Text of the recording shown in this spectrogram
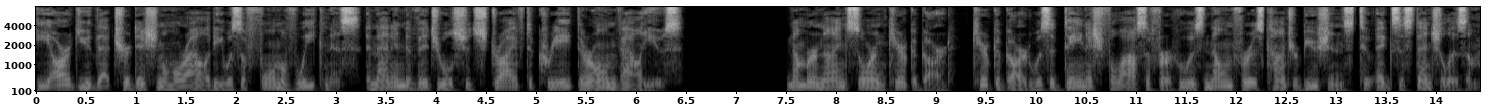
he argued that traditional morality was a form of weakness and that individuals should strive to create their own values. Number 9 Soren Kierkegaard Kierkegaard was a Danish philosopher who is known for his contributions to existentialism.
